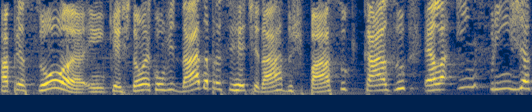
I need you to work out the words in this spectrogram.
A pessoa em questão é convidada para se retirar do espaço caso ela infrinja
